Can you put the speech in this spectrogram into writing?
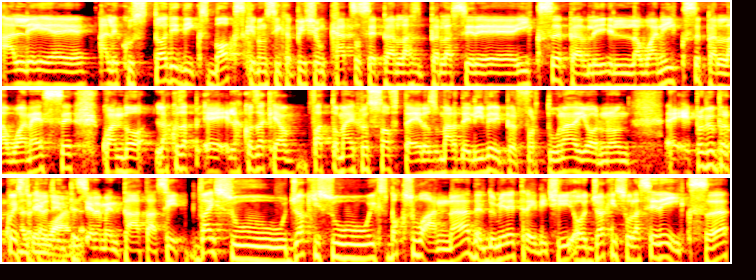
alle, alle custodie di Xbox che non si capisce un cazzo se per la, per la serie X, per la One X, per la One S, quando la cosa, eh, la cosa che ha fatto Microsoft è lo smart delivery, per fortuna, io non... È, è proprio per questo che la gente one. si è lamentata. Sì, vai su giochi su Xbox One del 2013 o giochi sulla serie X,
